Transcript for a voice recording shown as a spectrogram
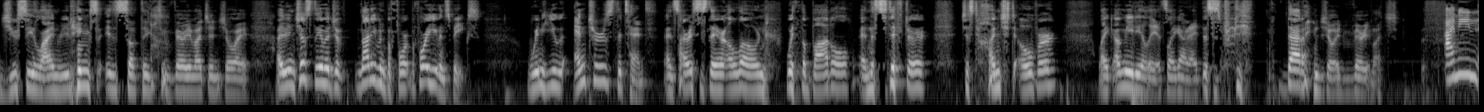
juicy line readings is something to very much enjoy. I mean, just the image of not even before before he even speaks. When he enters the tent and Cyrus is there alone with the bottle and the snifter just hunched over, like immediately it's like, all right, this is pretty. That I enjoyed very much. I mean,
